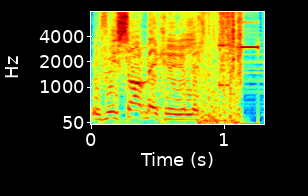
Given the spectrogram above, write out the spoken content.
if we start making a list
